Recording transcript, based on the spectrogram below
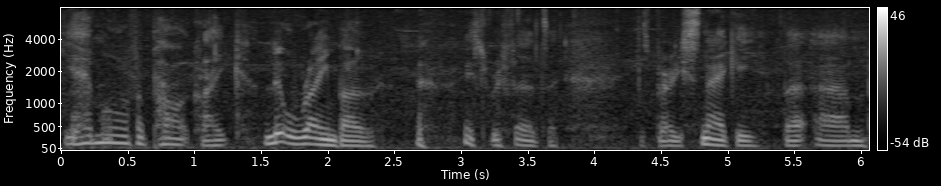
yeah, more of a park lake, little rainbow. it's referred to. It's very snaggy, but um,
